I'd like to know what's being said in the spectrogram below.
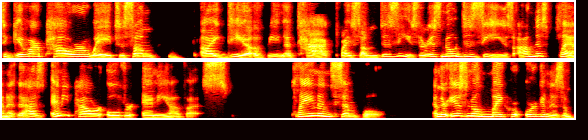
to give our power away to some idea of being attacked by some disease. There is no disease on this planet that has any power over any of us. Plain and simple. And there is no microorganism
